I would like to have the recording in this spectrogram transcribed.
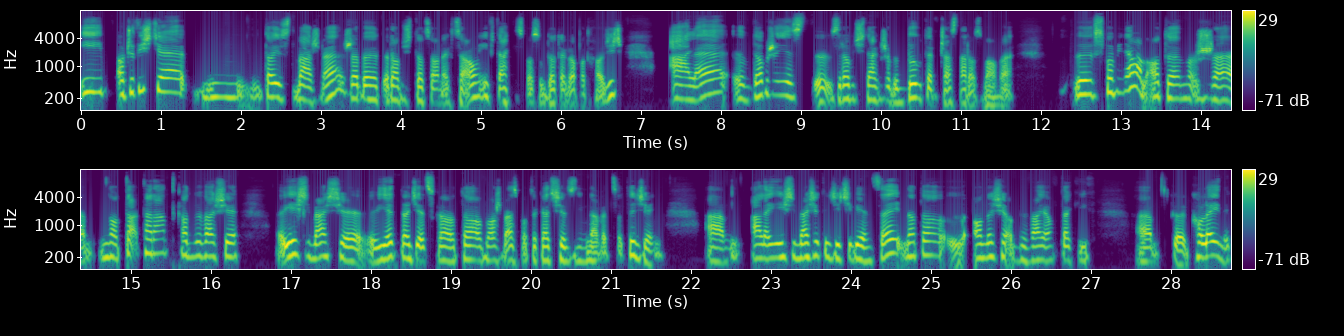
I oczywiście mm, to jest ważne, żeby robić to, co one chcą i w taki sposób do tego podchodzić, ale e, dobrze jest zrobić tak, żeby był ten czas na rozmowę. Wspominałam o tym, że no, ta, ta randka odbywa się, jeśli ma się jedno dziecko, to można spotykać się z nim nawet co tydzień ale jeśli ma się tych dzieci więcej, no to one się odbywają w takich kolejnych,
